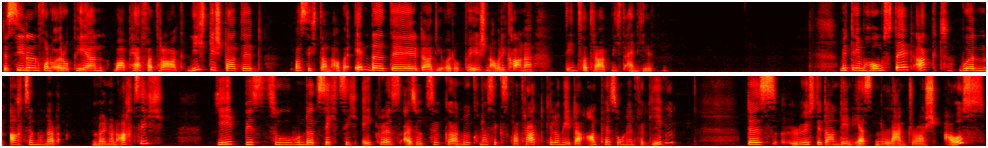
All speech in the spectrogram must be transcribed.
Das Siedeln von Europäern war per Vertrag nicht gestattet, was sich dann aber änderte, da die europäischen Amerikaner den Vertrag nicht einhielten. Mit dem Homestead Act wurden 1889 je bis zu 160 Acres, also circa 0,6 Quadratkilometer an Personen vergeben. Das löste dann den ersten Landrush aus,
